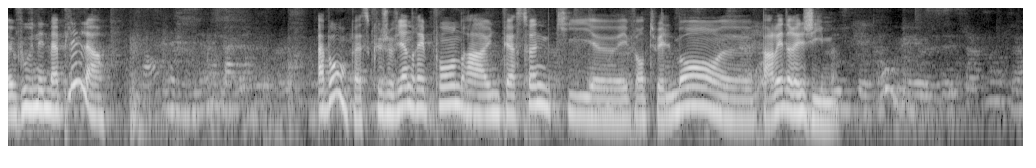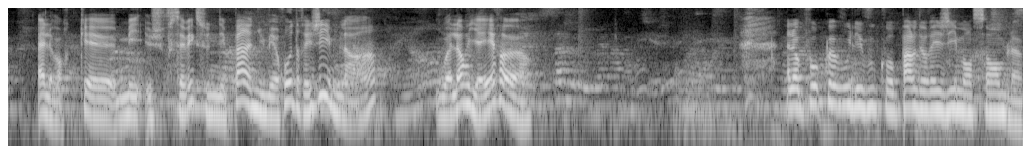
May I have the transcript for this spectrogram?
Euh, Vous venez de m'appeler là? Ah bon, parce que je viens de répondre à une personne qui euh, éventuellement euh, parlait de régime. Alors, mais vous savez que ce n'est pas un numéro de régime là, hein Ou alors il y a erreur. Alors pourquoi voulez-vous qu'on parle de régime ensemble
